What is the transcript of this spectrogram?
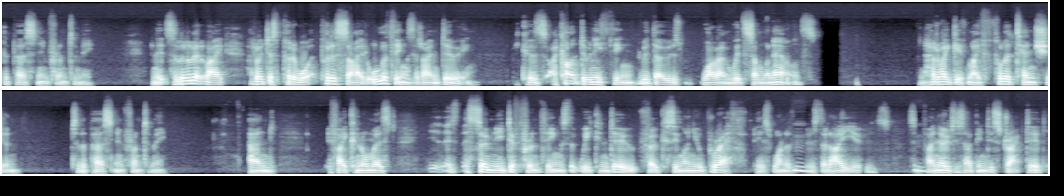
the person in front of me. And it's a little bit like how do I just put, a, put aside all the things that I'm doing because I can't do anything with those while I'm with someone else. And how do I give my full attention to the person in front of me. And if I can almost, there's, there's so many different things that we can do. Focusing on your breath is one of mm. those that I use. So mm. if I notice I've been distracted,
